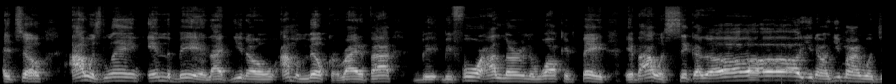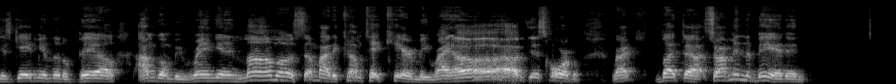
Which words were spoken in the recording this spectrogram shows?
And so I was laying in the bed, like, you know, I'm a milker, right? If I, be, before I learned to walk in faith, if I was sick, I was, oh, you know, you might well just gave me a little bell. I'm to be ringing, mama, somebody come take care of me, right? Oh, I'm just horrible, right? But uh, so I'm in the bed and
